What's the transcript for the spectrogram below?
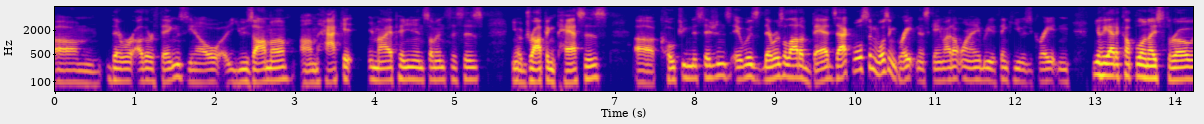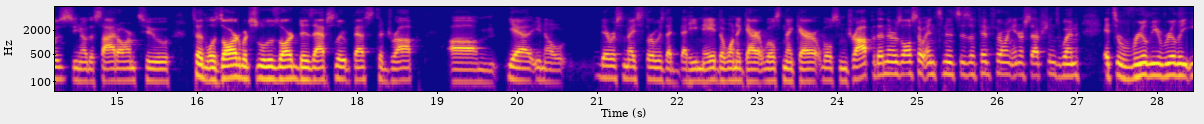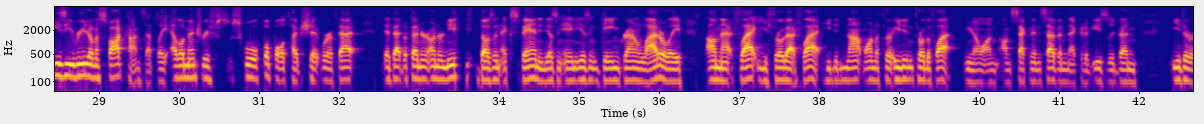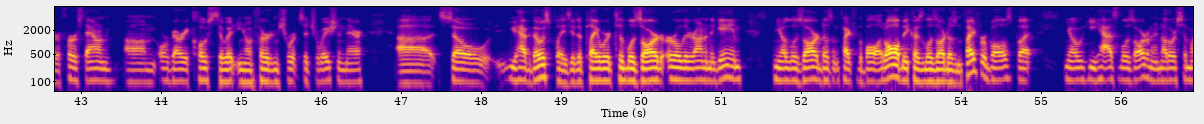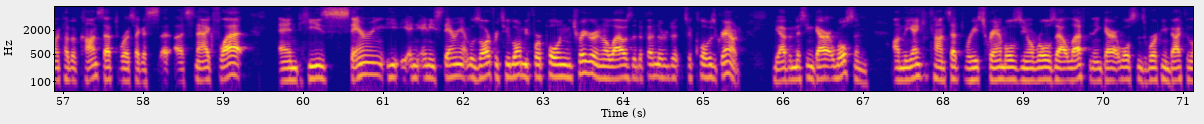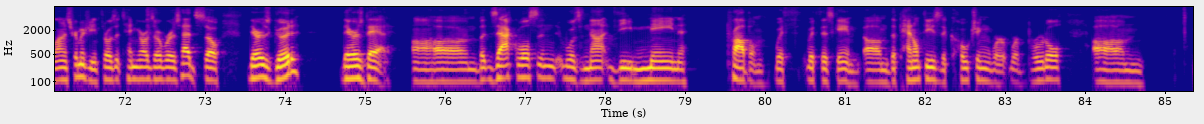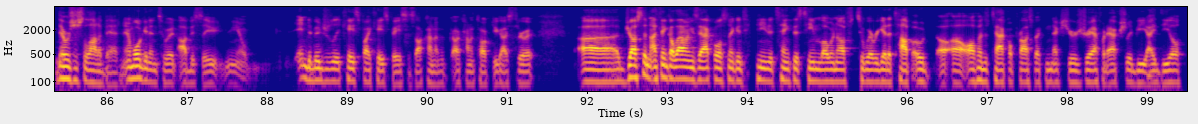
Um, there were other things, you know, Uzomah, um, Hackett, in my opinion, in some instances, you know, dropping passes, uh, coaching decisions. It was there was a lot of bad. Zach Wilson wasn't great in this game. I don't want anybody to think he was great. And you know, he had a couple of nice throws. You know, the sidearm to to Lazard, which Lazard did his absolute best to drop. Um, yeah, you know, there were some nice throws that, that he made. The one to Garrett Wilson that Garrett Wilson dropped, but then there was also incidences of him throwing interceptions when it's a really really easy read on a spot concept, like elementary school football type shit. Where if that if that defender underneath doesn't expand, he doesn't and he doesn't gain ground laterally on that flat, you throw that flat. He did not want to throw. He didn't throw the flat. You know, on on second and seven, that could have easily been either a first down um, or very close to it. You know, third and short situation there. Uh, so you have those plays. You have the play where to Lazard earlier on in the game. You know, Lazard doesn't fight for the ball at all because Lazard doesn't fight for balls, but you know, he has Lazard on another similar type of concept where it's like a, a snag flat and he's staring he, and, and, he's staring at Lazard for too long before pulling the trigger and allows the defender to, to close ground. You have a missing Garrett Wilson on the Yankee concept where he scrambles, you know, rolls out left, and then Garrett Wilson's working back to the line of scrimmage and he throws it 10 yards over his head. So there's good, there's bad. Um, but Zach Wilson was not the main problem with with this game. Um, the penalties, the coaching were were brutal. Um, there was just a lot of bad, and we'll get into it. Obviously, you know, individually, case by case basis. I'll kind of I'll kind of talk to you guys through it. Uh, Justin, I think allowing Zach Wilson to continue to tank this team low enough to where we get a top o- uh, offensive tackle prospect in next year's draft would actually be ideal.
